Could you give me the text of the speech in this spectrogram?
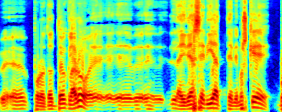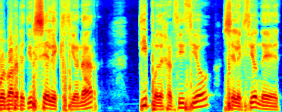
Eh, por lo tanto, claro, eh, eh, la idea sería, tenemos que, vuelvo a repetir, seleccionar tipo de ejercicio, selección de,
